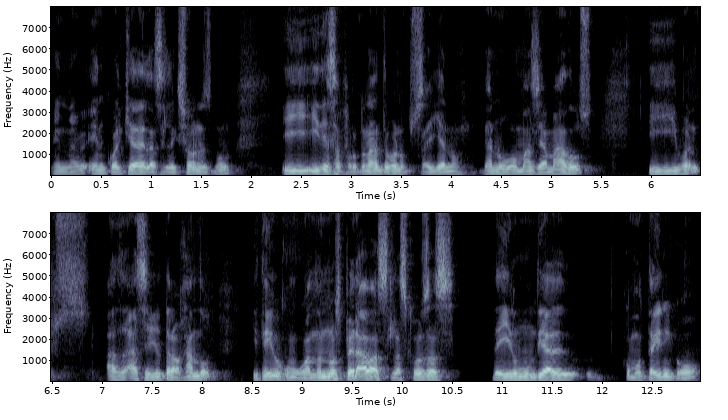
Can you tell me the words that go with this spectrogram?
en, en, cualquiera de las elecciones, ¿no? Y, y, desafortunadamente, bueno, pues ahí ya no, ya no hubo más llamados y bueno, pues a, a, seguir trabajando. Y te digo, como cuando no esperabas las cosas de ir a un mundial como técnico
